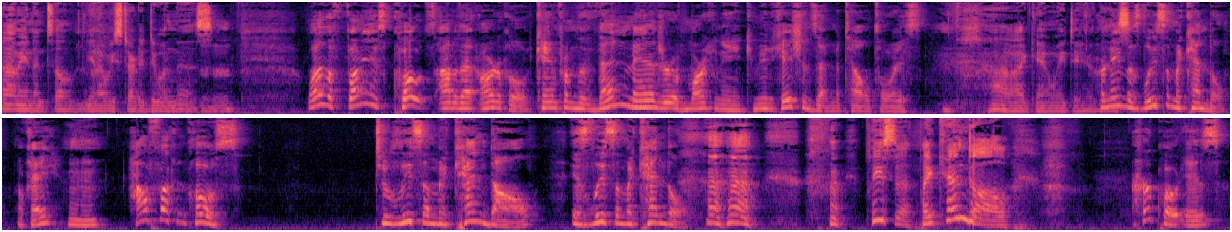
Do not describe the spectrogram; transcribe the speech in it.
I mean until, you know, we started doing this. Mm-hmm. One of the funniest quotes out of that article came from the then manager of marketing and communications at Mattel Toys. Oh, I can't wait to hear Her name is Lisa McKendall, okay? Mm-hmm. How fucking close to Lisa McKendall is Lisa McKendall? Lisa, Ken. Her quote is,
